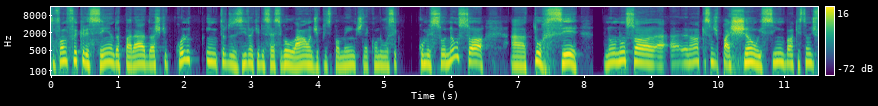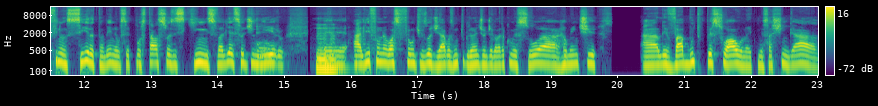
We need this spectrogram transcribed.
conforme foi crescendo a parada, acho que quando introduziram aquele CSGO Lounge, principalmente, né, quando você começou não só a torcer não, não só era uma questão de paixão, e sim uma questão de financeira também, né? Você postava suas skins, valia seu dinheiro. Uhum. É, ali foi um negócio, foi um divisor de águas muito grande, onde a galera começou a realmente a levar muito pessoal, né? Começar a xingar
